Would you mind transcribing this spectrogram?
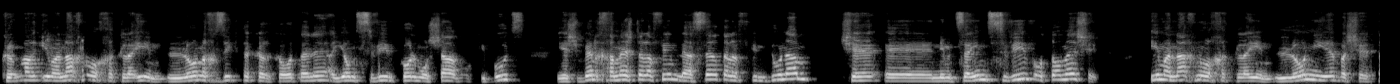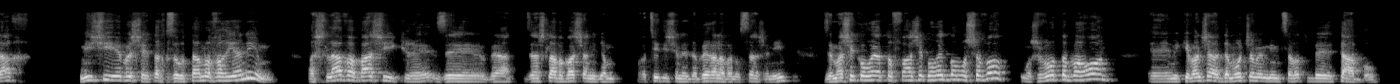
כלומר אם אנחנו החקלאים לא נחזיק את הקרקעות האלה, היום סביב כל מושב או קיבוץ יש בין חמשת אלפים לעשרת אלפים דונם שנמצאים סביב אותו משק. אם אנחנו החקלאים לא נהיה בשטח, מי שיהיה בשטח זה אותם עבריינים. השלב הבא שיקרה, זה, וזה השלב הבא שאני גם רציתי שנדבר עליו הנושא השני, זה מה שקורה, התופעה שקורית במושבות, מושבות הברון, מכיוון שהאדמות שם הן נמצאות בטאבו,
